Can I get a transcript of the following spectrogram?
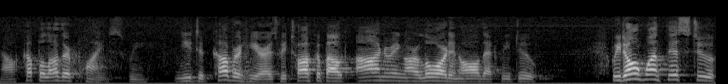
Now, a couple other points we need to cover here as we talk about honoring our Lord in all that we do. We don't want this to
